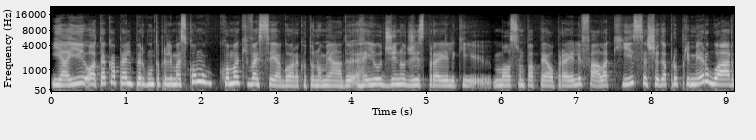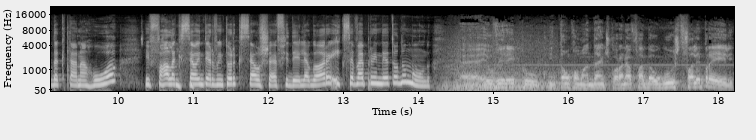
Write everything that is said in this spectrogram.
E aí, até o Capelli pergunta para ele, mas como, como é que vai ser agora que eu tô nomeado? Aí o Dino diz para ele que mostra um papel para ele e fala: aqui você chega pro primeiro guarda que tá na rua e fala que você é o interventor, que você é o chefe dele agora e que você vai prender todo mundo. É, eu virei pro então comandante, coronel Fábio Augusto, falei para ele:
